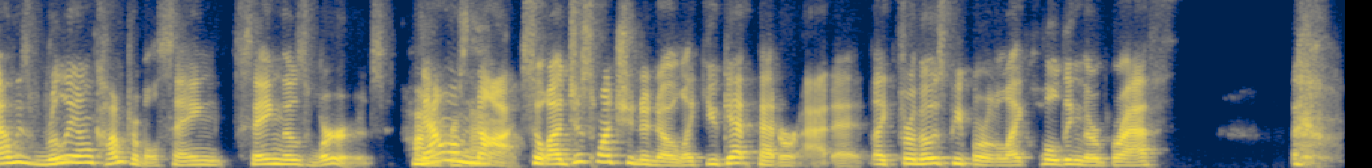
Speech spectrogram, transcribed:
i was really uncomfortable saying saying those words. 100%. now i'm not. So i just want you to know like you get better at it. Like for those people who are like holding their breath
